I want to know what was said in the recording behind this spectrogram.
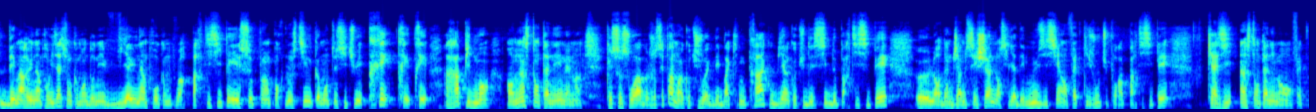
démarrer une improvisation, comment donner vie à une impro, comment pouvoir participer et ce peu importe le style, comment te situer très très très rapidement, en instantané même, hein. que ce soit, bah, je sais pas moi, que tu joues avec des backing tracks ou bien que tu décides de participer euh, lors d'un jam session, lorsqu'il y a des musiciens en fait qui jouent, tu pourras participer quasi instantanément en fait.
